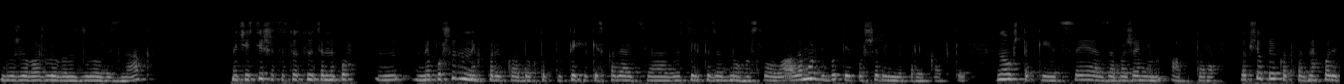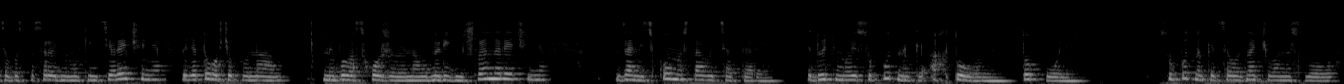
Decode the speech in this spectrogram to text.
дуже важливий розділовий знак. Найчастіше це стосується непоширених прикладок, тобто тих, які складаються тільки з одного слова, але можуть бути і поширені прикладки. Знову ж таки, це за бажанням автора. Якщо прикладка знаходиться в безпосередньому кінці речення, то для того, щоб вона не була схожою на однорідні члени речення, замість коми ставиться тере. Ідуть мої супутники, а хто вони? То полі. Супутники це означуване слово.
